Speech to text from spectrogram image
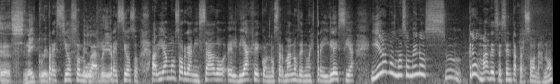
eh, Snake River. Precioso lugar, precioso. Habíamos organizado el viaje con los hermanos de nuestra iglesia y éramos más o menos, mm, creo, más de 60 personas, ¿no?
